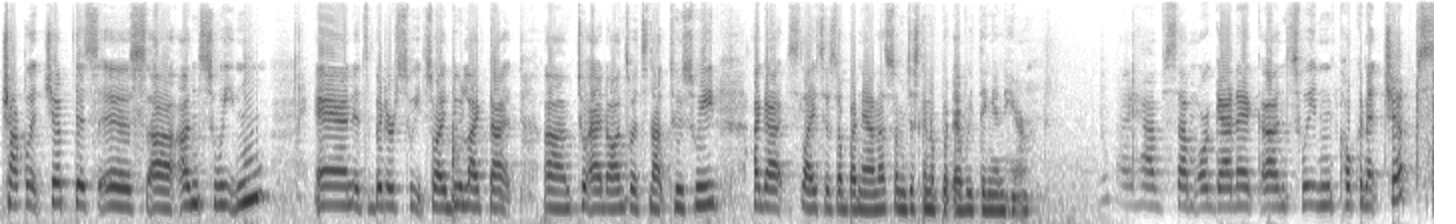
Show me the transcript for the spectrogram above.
chocolate chip. This is uh, unsweetened and it's bittersweet. So i do like that um, to add on so it's not too sweet. I got slices of banana so i'm just going to put everything in here. I have some organic unsweetened coconut chips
